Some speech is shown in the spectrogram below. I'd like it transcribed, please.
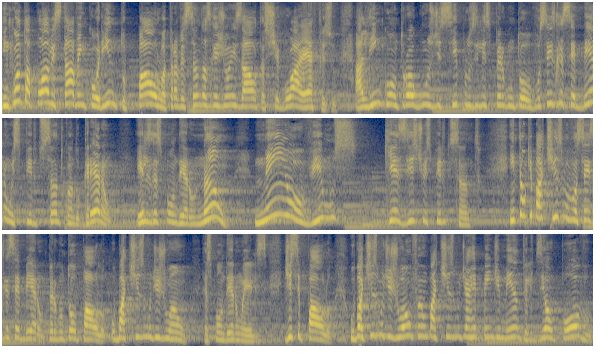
Enquanto Apolo estava em Corinto, Paulo, atravessando as regiões altas, chegou a Éfeso. Ali encontrou alguns discípulos e lhes perguntou: Vocês receberam o Espírito Santo quando creram? Eles responderam: Não, nem ouvimos que existe o Espírito Santo. Então, que batismo vocês receberam? perguntou Paulo. O batismo de João, responderam eles. Disse Paulo: O batismo de João foi um batismo de arrependimento. Ele dizia ao povo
